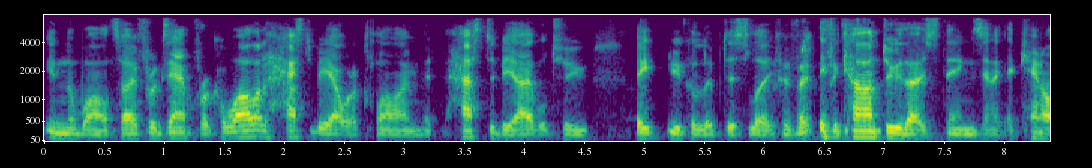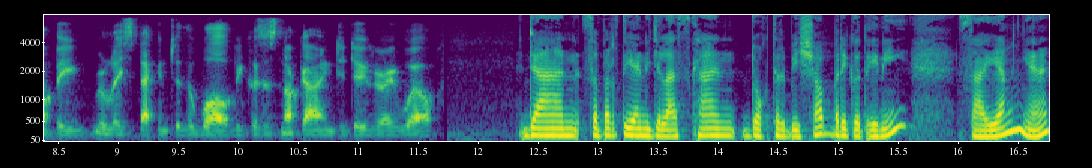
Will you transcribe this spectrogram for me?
in the wild. So, for example, for a koala, it has to be able to climb. It has to be able to eat eucalyptus leaf. If it, if it can't do those things, then it, cannot be released back into the wild because it's not going to do very well. Dan seperti yang dijelaskan Dr. Bishop berikut ini, sayangnya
